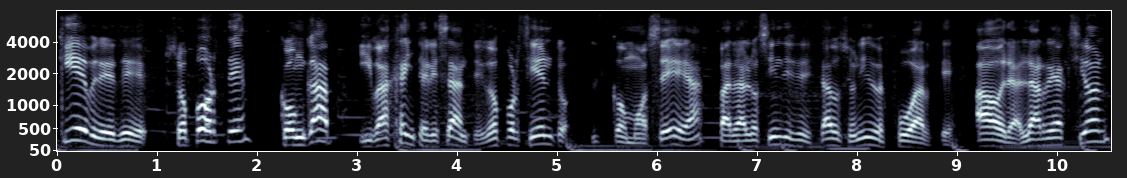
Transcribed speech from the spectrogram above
quiebre de soporte, con gap y baja interesante, 2%, como sea, para los índices de Estados Unidos es fuerte. Ahora, la reacción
